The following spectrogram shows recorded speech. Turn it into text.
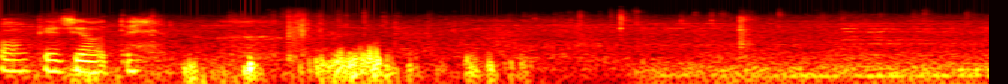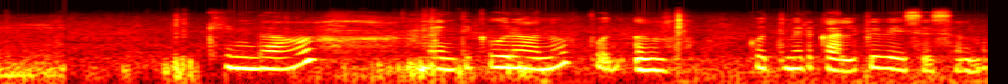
పావు కేజీ అవుతాయి కింద మెంతి కూరను కొత్తిమీర కలిపి వేసేసాను.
